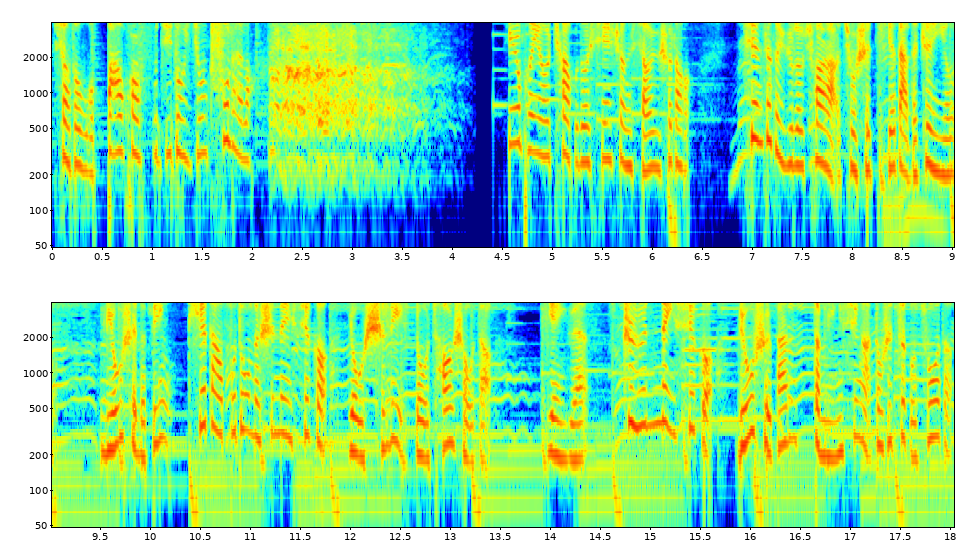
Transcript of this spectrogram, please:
笑得我八块腹肌都已经出来了。听众朋友，差不多先生小雨说道：“现在的娱乐圈啊，就是铁打的阵营，流水的兵。铁打不动的是那些个有实力、有操守的演员。至于那些个流水般的明星啊，都是自个作的。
